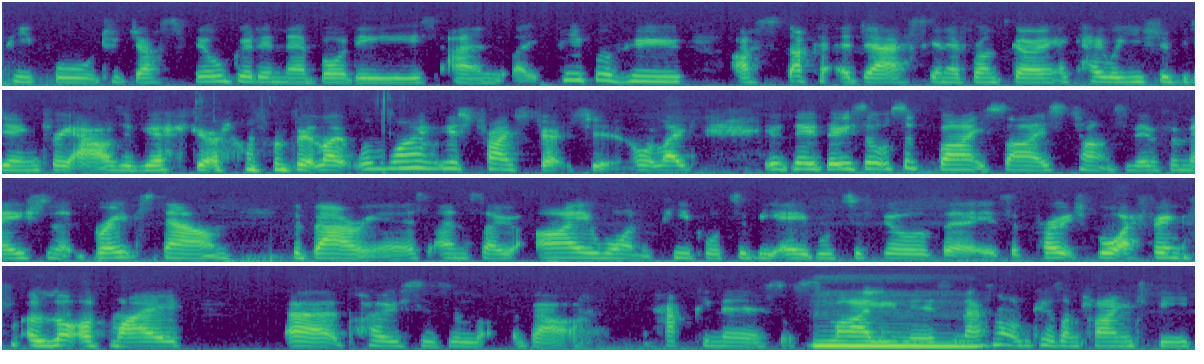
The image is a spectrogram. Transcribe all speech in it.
people to just feel good in their bodies. And like people who are stuck at a desk and everyone's going, okay, well, you should be doing three hours of yoga. And I'm a bit like, well, why don't you just try stretching? Or like it- they- those sorts of bite sized chunks of information that breaks down the barriers. And so I want people to be able to feel that it's approachable. I think a lot of my uh, posts is a lot about happiness or smiliness, Mm. and that's not because I'm trying to be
